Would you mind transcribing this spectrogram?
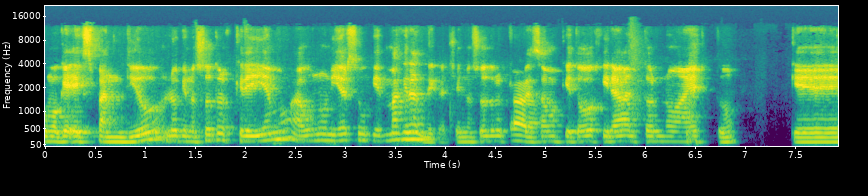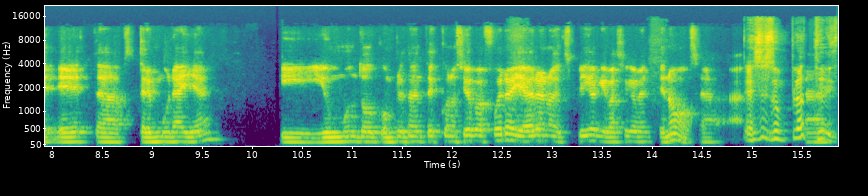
como que expandió lo que nosotros creíamos a un universo que es más grande, ¿cachai? Nosotros Claro. pensamos que todo giraba en torno a esto, que es estas tres murallas y un mundo completamente desconocido para afuera y ahora nos explica que básicamente no, o sea, Eso es un plot Ah, twist.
